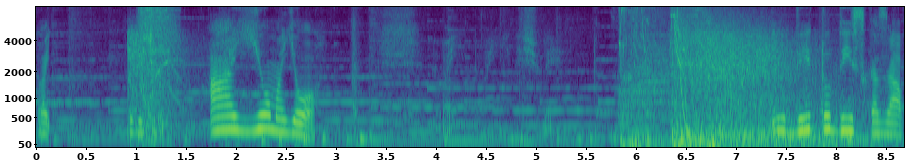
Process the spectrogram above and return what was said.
Давай. Іди сюди. Ай, ё-моё. Давай, давай, іди сюди. Іди туди, сказав.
